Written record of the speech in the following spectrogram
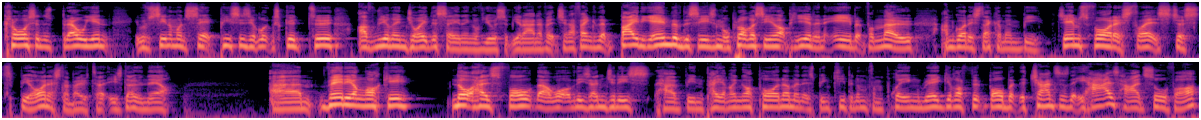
crossing is brilliant. We've seen him on set pieces. He looks good too. I've really enjoyed the signing of Josip Juranovic, and I think that by the end of the season, we'll probably see him up here in A, but for now, I'm going to stick him in B. James Forrest, let's just be honest about it. He's down there. Um, very unlucky. Not his fault that a lot of these injuries have been piling up on him and it's been keeping him from playing regular football, but the chances that he has had so far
